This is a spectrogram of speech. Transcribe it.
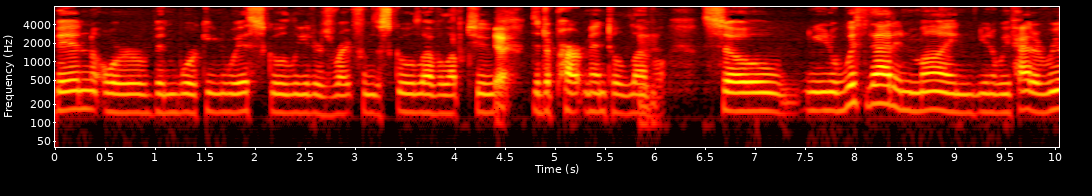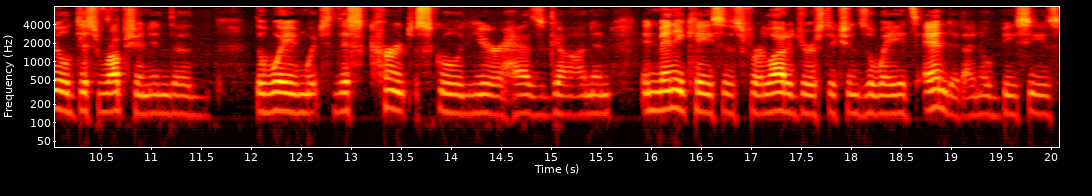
been or been working with school leaders right from the school level up to yeah. the departmental mm-hmm. level. Mm -hmm. So, you know, with that in mind, you know, we've had a real disruption in the the way in which this current school year has gone. And in many cases, for a lot of jurisdictions, the way it's ended. I know BC is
